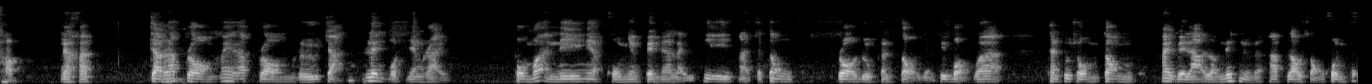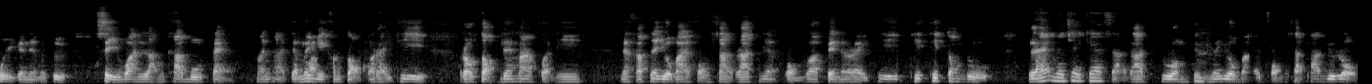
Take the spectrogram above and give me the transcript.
ครับนะครับ จะรับรองไม่รับรองหรือจะเล่นบทอย่างไร ผมว่าอันนี้เนี่ยคงยังเป็นอะไรที่อาจจะต้องรอดูกันต่ออย่างที่บอกว่า ท่านผู้ชมต้องให้เวลาเรานิดหนึ่งนะครับ เราสองคนคุยกันเนี่ยมันคือสี่วันหลังคาบูแตกมันอาจจะไม่มีคำตอบอะไรที่เราตอบได้มากกว่านี้นะครับ นโยบายของสหรัฐเนี่ยผมว่าเป็นอะไรที่ที่ที่ต้องดู และไม่ใช่แค่สหรัฐรวมถึงนโยบายของสหภาพยุโรป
